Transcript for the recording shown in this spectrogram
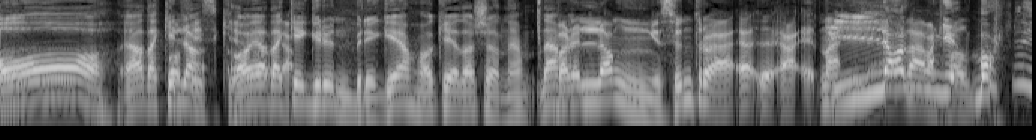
Å! Ja, det er ikke, Og fiske, å, ja, det er ja. ikke grunnbrygge. Ok, da skjønner jeg. Nei, Var det Langesund, tror jeg? Eh, eh, Nei, hvert fall Morten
